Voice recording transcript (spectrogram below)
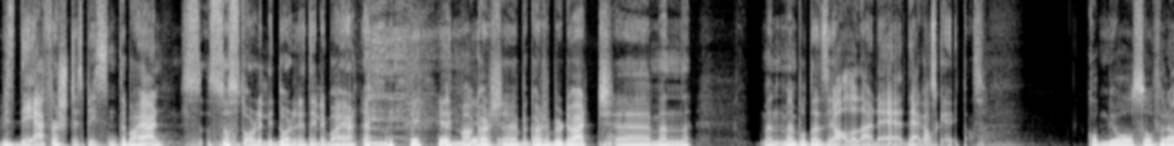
hvis det er førstespissen til Bayern, så, så, står det litt dårligere til i Bayern enn, enn man kanskje, kanskje, burde vært. Men, men, men potensialet der, det, det, er ganske høyt, altså. Kommer jo også fra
